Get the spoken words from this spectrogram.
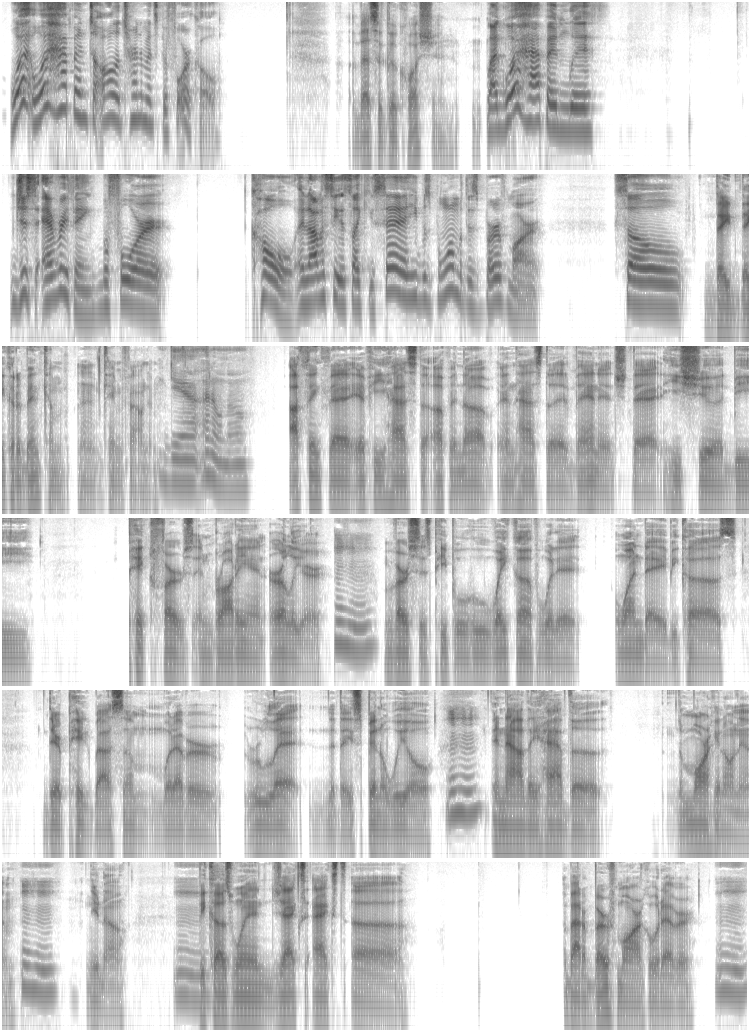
What what happened to all the tournaments before Cole? That's a good question. Like what happened with just everything before Cole? And obviously it's like you said, he was born with this birthmark. So They they could have been come and came and found him. yeah, I don't know. I think that if he has the up and up and has the advantage, that he should be picked first and brought in earlier Mm-hmm. versus people who wake up with it one day because they're picked by some whatever roulette that they spin a wheel Mm-hmm. and now they have the the market on them, Mm-hmm. you know. Mm. Because when Jax asked uh about a birthmark or whatever, mm-hmm.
